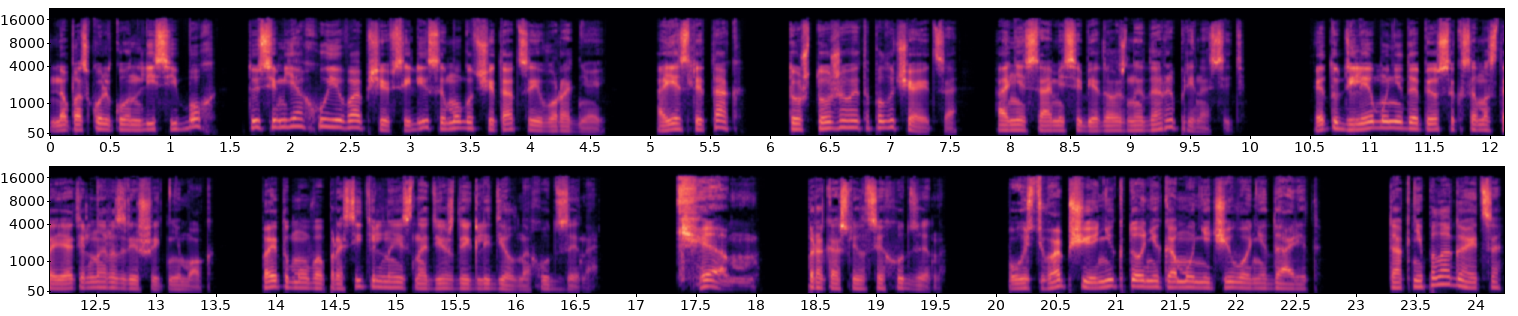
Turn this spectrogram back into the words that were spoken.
но поскольку он лисий бог, то семья Хуи вообще все лисы могут считаться его роднёй. А если так, то что же это получается? Они сами себе должны дары приносить. Эту дилемму недопесок самостоятельно разрешить не мог поэтому вопросительно и с надеждой глядел на Худзина. «Чем?» — прокашлялся Худзин. «Пусть вообще никто никому ничего не дарит». «Так не полагается»,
